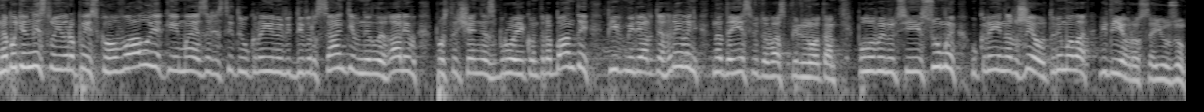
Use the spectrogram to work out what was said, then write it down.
На будівництво європейського валу, який має захистити Україну від диверсантів, нелегалів, постачання зброї і контрабанди, півмільярда гривень надає світова спільнота. Половину цієї суми Україна вже отримала від Євросоюзу.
